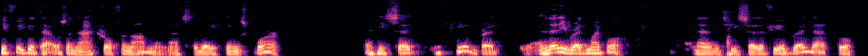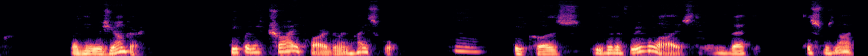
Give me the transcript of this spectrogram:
He figured that was a natural phenomenon. That's the way things work. And he said, if he had read, and then he read my book. And he said, if he had read that book when he was younger, he would have tried harder in high school hmm. because he would have realized that this was not,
